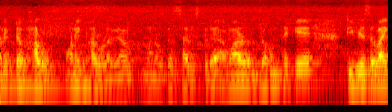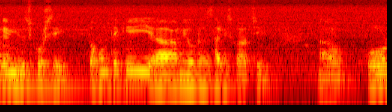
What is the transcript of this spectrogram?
অনেকটা ভালো, অনেক ভালো লাগে মানে ওকে সার্ভিস করে। আমার যখন থেকে টিভিএস এর বাইক আমি ইউজ করছি। তখন থেকেই আমি ওর কাছে সার্ভিস করাচ্ছি। ওর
